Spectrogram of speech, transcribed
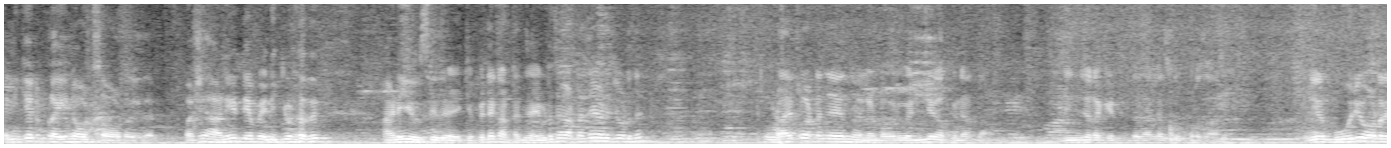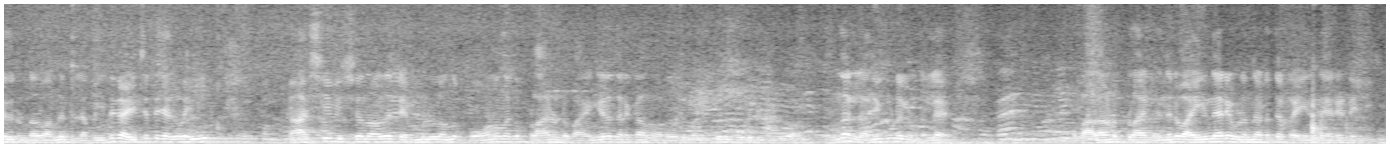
എനിക്കൊരു പ്ലെയിൻ ഓട്സ് ഓർഡർ ചെയ്തത് പക്ഷേ ഹണി കിട്ടിയപ്പോൾ എനിക്കുള്ളത് ഹണി യൂസ് ചെയ്ത് കഴിക്കും. പിന്നെ കട്ടൻ ചായ ഇവിടുത്തെ കട്ടൻ ചായ അടിച്ചു കൊടുത്ത്. ഉടായ്പ കട്ടൻ ചായ ഒന്നും അല്ലണ്ടോ ഒരു വലിയ കപ്പിനകത്താണ് ജിഞ്ചറൊക്കെ ഇട്ടിട്ട് നല്ല സൂപ്പർ സാധനം. ഇനി ഭൂരി ഓർഡർ ചെയ്തിട്ടുണ്ട് അത് വന്നിട്ടില്ല. അപ്പോൾ ഇത് കഴിച്ചിട്ട് ഞങ്ങൾ ഇനി കാശി വിശ്വനാഥ് ടെമ്പിളിൽ ഒന്ന് പോകണം എന്നൊക്കെ പ്ലാൻ ഉണ്ട്. ഭയങ്കര തിരക്കാന്ന് പറഞ്ഞു ഒരു മണിക്കൂർ കൂടി പോവാണ് ഒന്നല്ല അതിൽ കൂടുതലുണ്ടല്ലേ അപ്പോൾ അതാണ് പ്ലാൻ എന്നിട്ട് വൈകുന്നേരം ഇവിടെ അടുത്ത ട്രെയിൻ നേരെ ഡൽഹിക്ക്.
